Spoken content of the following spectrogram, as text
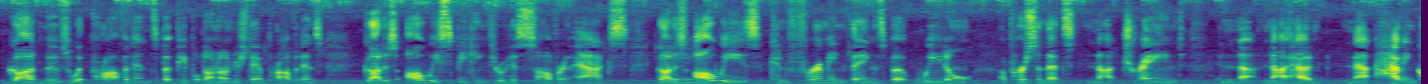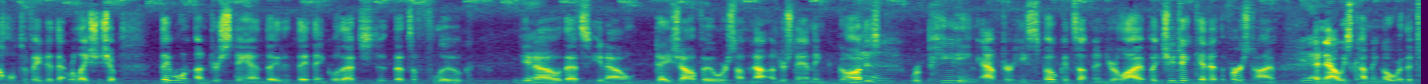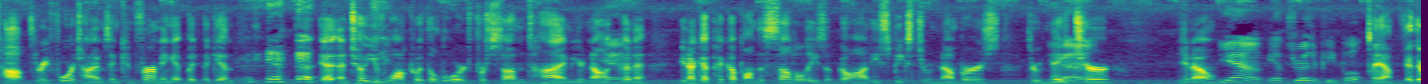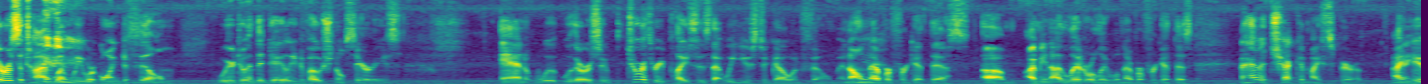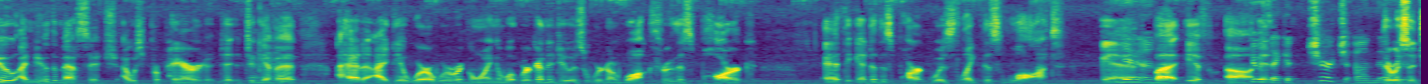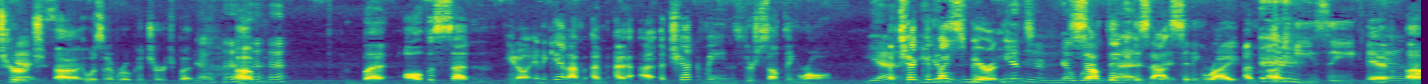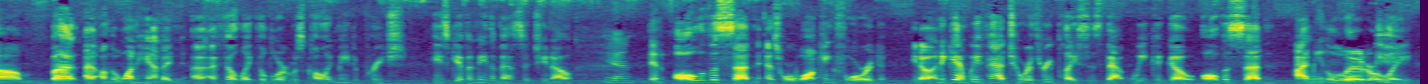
god moves with providence but people don't understand providence. God is always speaking through his sovereign acts. God is Mhm. always confirming things but we don't a person that's not trained and not not had not having cultivated that relationship they won't understand. They they think well that's that's a fluke you Yeah. know that's you know deja vu or something not understanding god is repeating after he's spoken something in your life but you didn't get it the first time Yeah. and now he's coming over the top three four times and confirming it but again until you've walked with the lord for some time you're not Yeah. gonna you're not gonna pick up on the subtleties of god he speaks through numbers through Yeah. nature you know Yeah. Yep. Through other people. yeah there was a time when we were going to film we were doing the daily devotional series and we, there was two or three places that we used to go and film and i'll Yeah. never forget this um, i mean i literally will never forget this i had a check in my spirit i knew i knew the message i was prepared to, to give Uh-huh. it i had an idea where we were going and what we're going to do is we're going to walk through this park and at the end of this park was like this lot and Yeah. but if uh, There was like a church on the. there was a church Yes. uh, it wasn't a real good church but no. um, but all of a sudden, you know, and again, I'm, I'm I, I, a check means there's something wrong. yeah. a check in my spirit means don't know what it something was, is not but- sitting right. I'm uneasy, and Yeah. um, but I, on the one hand, I, I felt like the Lord was calling me to preach. He's given me the message, you know, Yeah. and all of a sudden, as we're walking forward, you know, and again, we've had two or three places that we could go. All of a sudden, I mean, literally,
